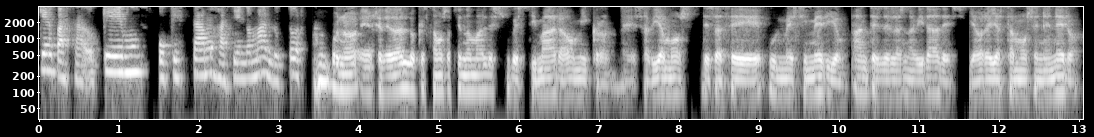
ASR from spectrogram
¿Qué ha pasado? ¿Qué hemos o qué estamos haciendo mal, doctor? Bueno, en general lo que estamos haciendo mal es subestimar a Omicron. Eh, sabíamos desde hace un mes y medio antes de las Navidades y ahora ya estamos en enero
